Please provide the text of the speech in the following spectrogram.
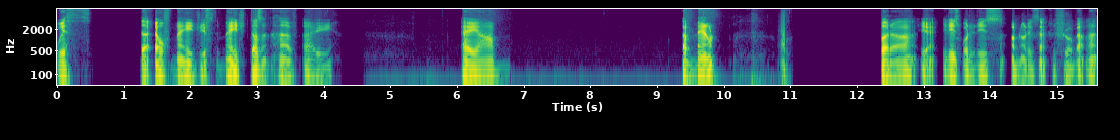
with the elf mage if the mage doesn't have a a um a mount. But uh yeah, it is what it is. I'm not exactly sure about that.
